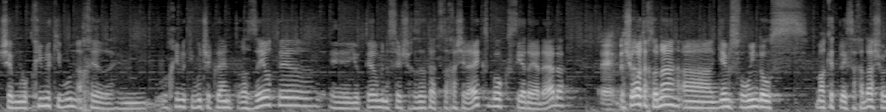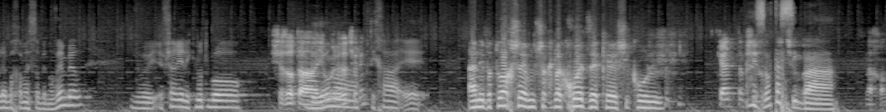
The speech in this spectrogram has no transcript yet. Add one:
שהם לוקחים לכיוון אחר, הם הולכים לכיוון של client רזה יותר, אה, יותר מנסה לשחזר את ההצלחה של ה Xbox, yada yada yada. אה, בשורה התחתונה, ה- Games for Windows Marketplace החדש עולה ב-15 בנובמבר, ואפשר יהיה לקנות בו שזאת ביום? הפתיחה, אה, אני בטוח שהם לקחו את זה כשיקול. כן, תמשיך. זאת אין הסיבה. נכון.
